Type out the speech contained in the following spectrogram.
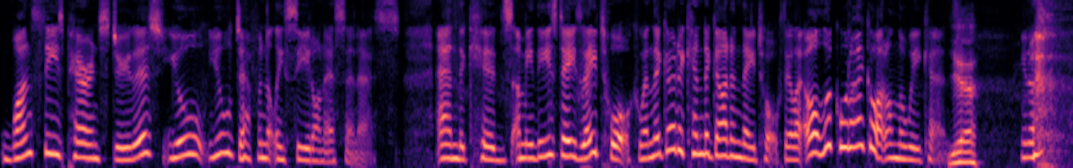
once these parents do this, you'll you'll definitely see it on SNS. And the kids, I mean, these days they talk. When they go to kindergarten, they talk. They're like, "Oh, look what I got on the weekend." Yeah. You know,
